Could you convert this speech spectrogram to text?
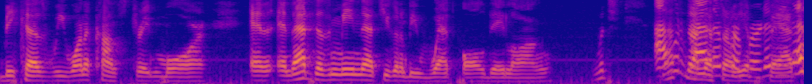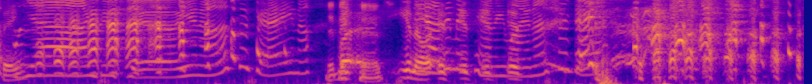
because we want to concentrate more, and and that doesn't mean that you're going to be wet all day long, which I that's would not rather necessarily prefer a to be bad that thing. way. Yeah, I do too. You know, it's okay. You know, It makes But sense. Uh, you know, yeah, it's, they make it's, panty it's, it's, liners. They're good.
